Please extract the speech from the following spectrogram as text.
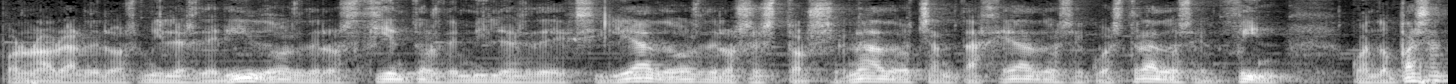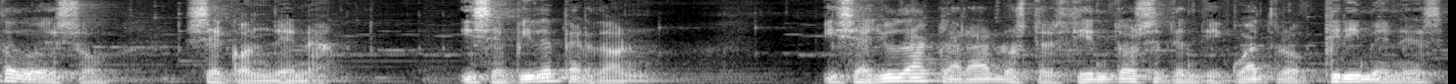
por no hablar de los miles de heridos, de los cientos de miles de exiliados, de los extorsionados, chantajeados, secuestrados, en fin, cuando pasa todo eso, se condena y se pide perdón y se ayuda a aclarar los 374 crímenes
